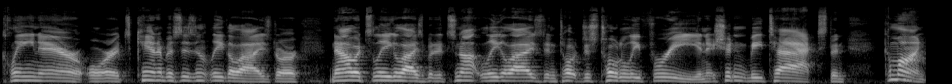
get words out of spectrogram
clean air or it's cannabis isn't legalized or now it's legalized but it's not legalized and to- just totally free and it shouldn't be taxed and come on.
